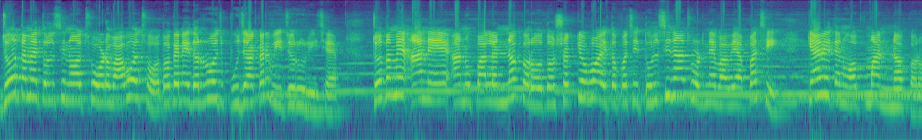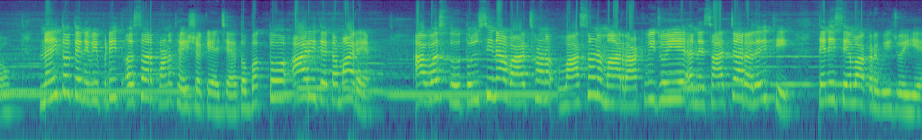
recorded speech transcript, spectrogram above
જો તમે તુલસીનો છોડ વાવો છો, તો તેની દરરોજ પૂજા કરવી જરૂરી છે. જો તમે આને આનું પાલન ન કરો, તો શક્ય હોય તો પછી તુલસીના છોડને વાવ્યા પછી ક્યારેય તેનું અપમાન ન કરો. નહીં તો તેની વિપરીત અસર પણ થઈ શકે છે. તો ભક્તો, આ રીતે તમારે આ વસ્તુ તુલસીના વાસણ, વાસણમાં રાખવી જોઈએ અને સાચા હૃદયથી તેની સેવા કરવી જોઈએ.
